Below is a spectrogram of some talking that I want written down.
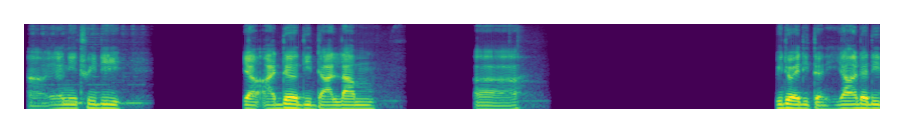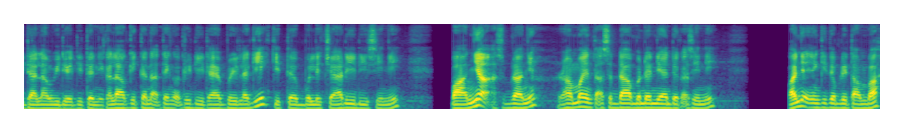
Ha, yang ni 3D. Yang ada di dalam uh, video editor ni. Yang ada di dalam video editor ni. Kalau kita nak tengok 3D library lagi kita boleh cari di sini. Banyak sebenarnya. Ramai yang tak sedar benda ni ada kat sini. Banyak yang kita boleh tambah.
